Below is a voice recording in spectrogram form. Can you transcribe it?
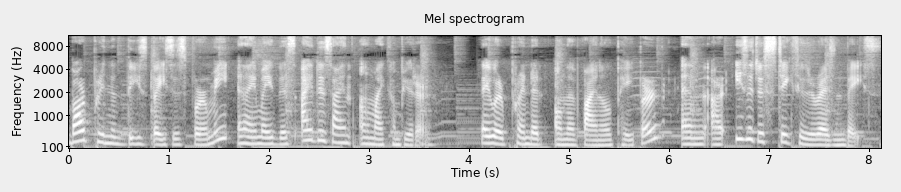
Bar printed these bases for me and I made this eye design on my computer. They were printed on a vinyl paper and are easy to stick to the resin base.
